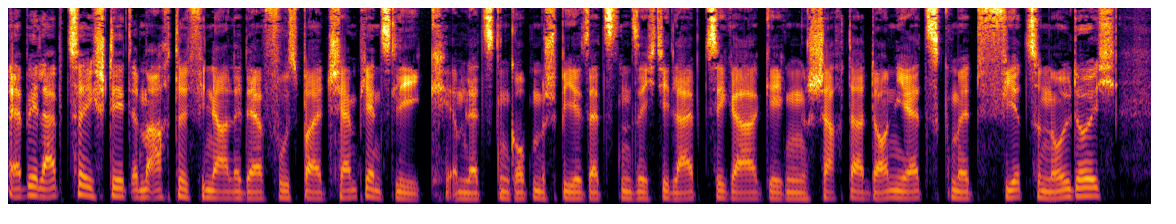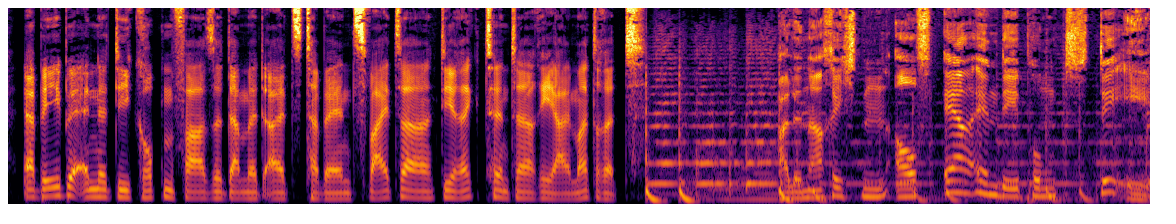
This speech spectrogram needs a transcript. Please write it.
RB Leipzig steht im Achtelfinale der Fußball Champions League. Im letzten Gruppenspiel setzten sich die Leipziger gegen Schachter Donetsk mit 4 zu 0 durch. RB beendet die Gruppenphase damit als Tabellenzweiter direkt hinter Real Madrid. Alle Nachrichten auf rnd.de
